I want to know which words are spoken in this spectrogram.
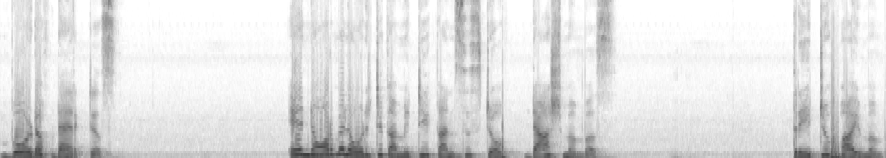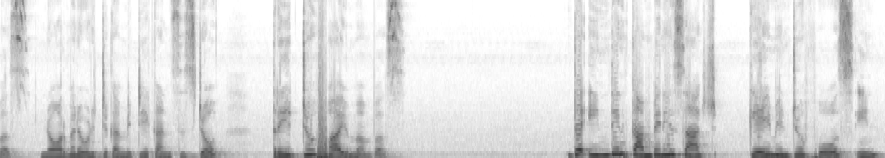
Board of Directors. A normal audit committee consists of dash members. 3 to 5 members. Normal audit committee consists of 3 to 5 members. The Indian Companies Act came into force in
